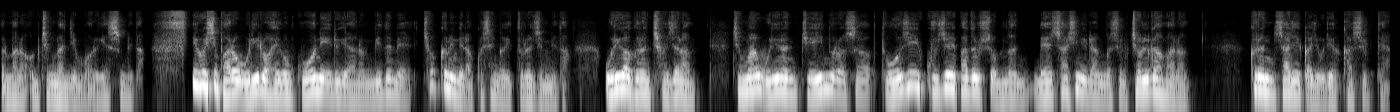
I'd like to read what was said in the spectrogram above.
얼마나 엄청난지 모르겠습니다. 이것이 바로 우리로 하여금 구원에 이르게 하는 믿음의 첫 걸음이라고 생각이 들어집니다. 우리가 그런 처절한 정말 우리는 죄인으로서 도저히 구제받을 수 없는 내 자신이라는 것을 절감하는 그런 자리까지 우리가 갔을 때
